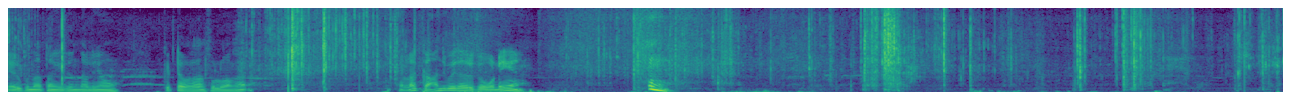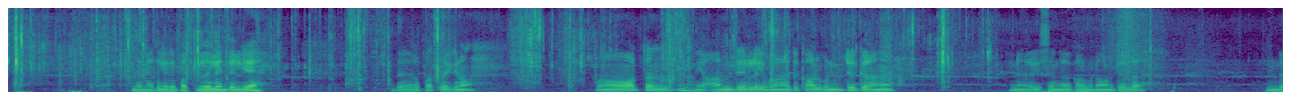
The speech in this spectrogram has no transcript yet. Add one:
நெருப்பு இருந்தால் தான் இது இருந்தாலையும் கிட்ட வரான்னு சொல்லுவாங்க. எல்லாம் காஞ்சி போய் தான் இருக்குது உடையன் இந்த நேரத்தில் இதை பத்து இல்லைன்னு தெரியலையே. இதை வேறு பற்ற வைக்கணும். இவன் ஒருத்தன் யாருன்னு தெரியல இவ்வளோ நேரத்துக்கு கால் பண்ணிகிட்டு இருக்கிறாங்க. என்ன ரீசன்காக கால் பண்ணாங்கன்னு தெரியல. இந்த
